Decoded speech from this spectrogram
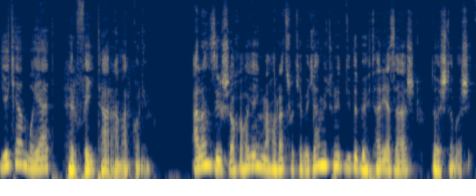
یکم باید حرفه‌ای تر عمل کنیم. الان زیر شاخه های این مهارت رو که بگم می‌تونید دید بهتری ازش داشته باشید.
